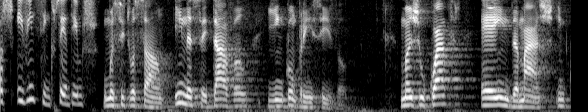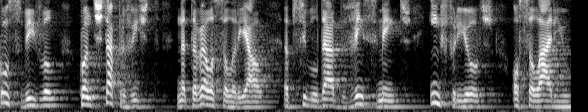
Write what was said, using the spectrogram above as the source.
euros e 25 cêntimos. Uma situação inaceitável e incompreensível. Mas o quadro é ainda mais inconcebível quando está previsto na tabela salarial a possibilidade de vencimentos inferiores ao salário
